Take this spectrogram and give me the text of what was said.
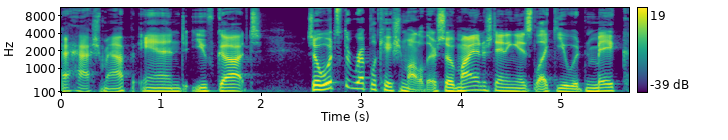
a hash map, and you've got. So, what's the replication model there? So, my understanding is like you would make,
